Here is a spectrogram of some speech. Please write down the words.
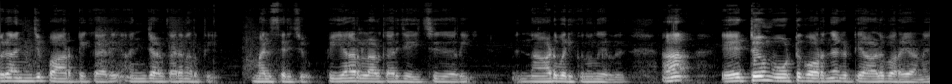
ഒരു അഞ്ച് പാർട്ടിക്കാർ അഞ്ചാൾക്കാരെ നിർത്തി. മത്സരിച്ചു. പി ആർ ഉള്ള ആൾക്കാർ ജയിച്ച് കയറി നാട് ഭരിക്കുന്നു എന്ന് കരുത്. ആ ഏറ്റവും വോട്ട് കുറഞ്ഞ കിട്ടിയ ആൾ പറയാണ്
